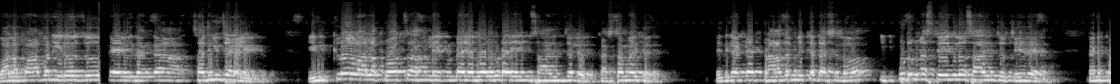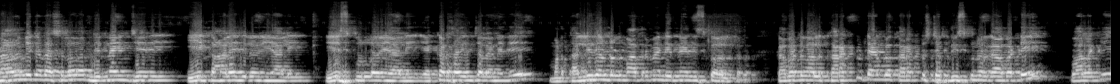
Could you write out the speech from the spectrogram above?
వాళ్ళ పాపని ఈరోజు ఏ విధంగా చదివించగలిగాడు? ఇంట్లో వాళ్ళ ప్రోత్సాహం లేకుండా ఎవరు కూడా ఏం సాధించలేరు కష్టమవుతుంది. ఎందుకంటే ప్రాథమిక దశలో ఇప్పుడున్న స్టేజ్లో సాధించవచ్చు ఏదైనా. కానీ ప్రాథమిక దశలో నిర్ణయించేది ఏ కాలేజీలో వేయాలి ఏ స్కూల్లో వేయాలి ఎక్కడ చదివించాలనేది మన తల్లిదండ్రులు మాత్రమే నిర్ణయం తీసుకోగలుగుతారు. కాబట్టి వాళ్ళు కరెక్ట్ టైంలో కరెక్ట్ స్టెప్ తీసుకున్నారు కాబట్టి వాళ్ళకి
